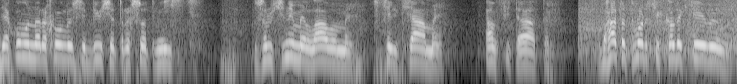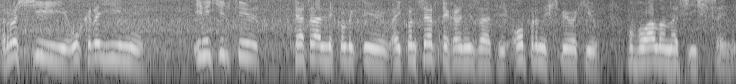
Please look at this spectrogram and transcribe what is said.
в якому нараховувалося більше 300 місць, з ручними лавами, стільцями, амфітеатр. Багато творчих колективів Росії, України і не тільки театральних колективів, а й концертних організацій, оперних співаків побувало на цій сцені.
